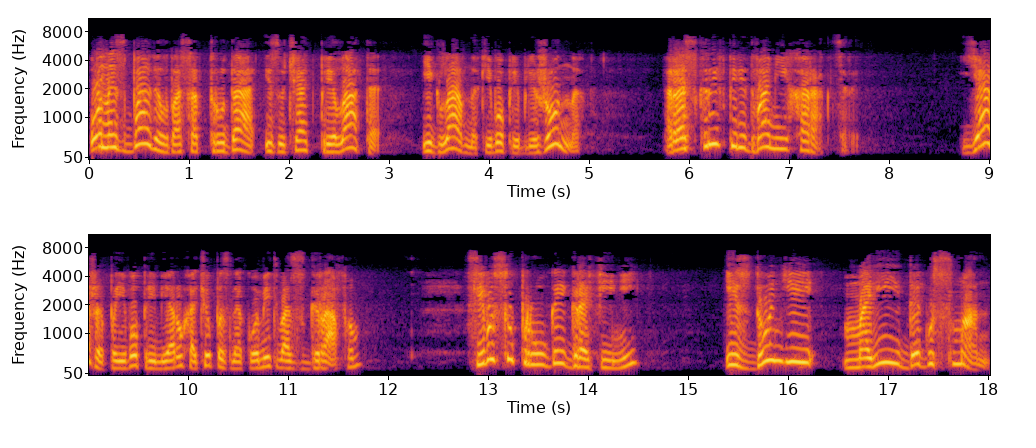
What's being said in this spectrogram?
Он избавил вас от труда изучать прилата и главных его приближенных, раскрыв перед вами их характеры. Я же, по его примеру, хочу познакомить вас с графом, с его супругой, графиней, и с доньей Марией де Гусман,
